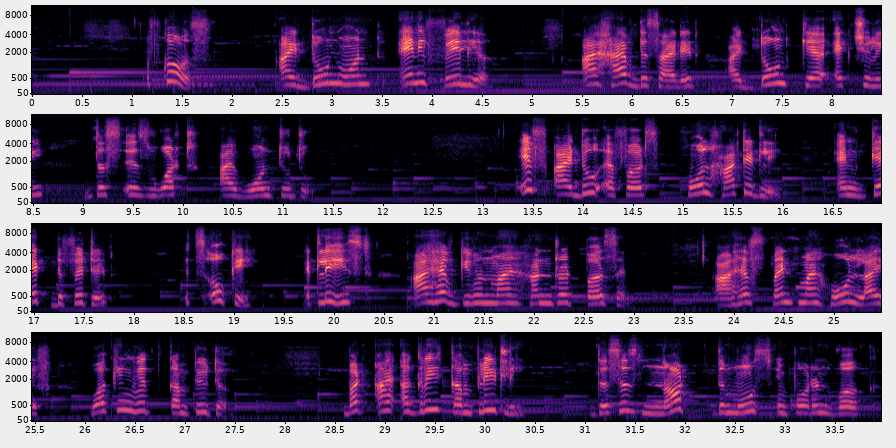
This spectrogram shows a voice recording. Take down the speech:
Of course, I don't want any failure. I have decided I don't care actually, this is what I want to do. If I do efforts wholeheartedly and get defeated, it's okay. At least I have given my 100%. I have spent my whole life working with computer. But i agree completely. This is not the most important work.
